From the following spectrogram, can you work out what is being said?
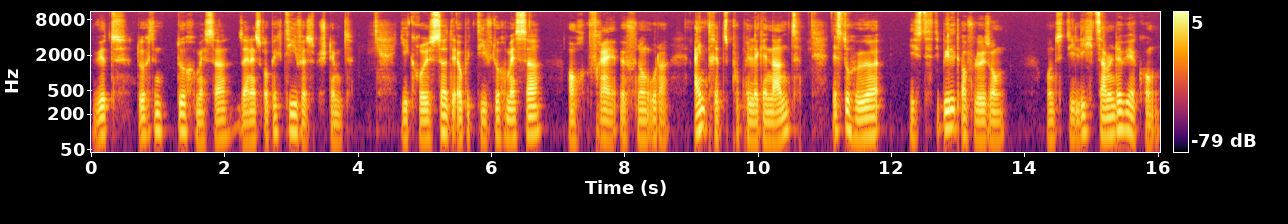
wird durch den Durchmesser seines Objektives bestimmt. Je größer der Objektivdurchmesser, auch Freiöffnung oder Eintrittspupille genannt, desto höher ist die Bildauflösung und die lichtsammelnde Wirkung.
